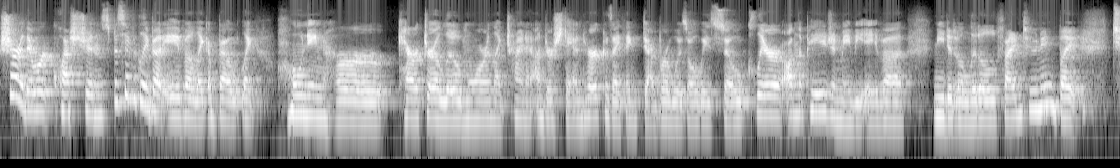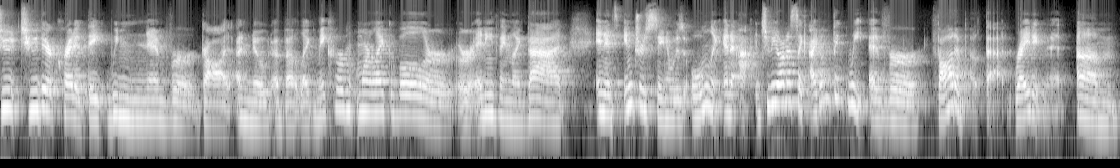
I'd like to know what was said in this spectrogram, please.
sure, there were questions specifically about Ava, like about like honing her character a little more and like trying to understand her because I think Deborah was always so clear on the page and maybe Ava needed a little fine tuning but to to their credit they we never got a note about like make her more likable or or anything like that. And it's interesting it was only and I, to be honest like I don't think we ever thought about that writing it um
